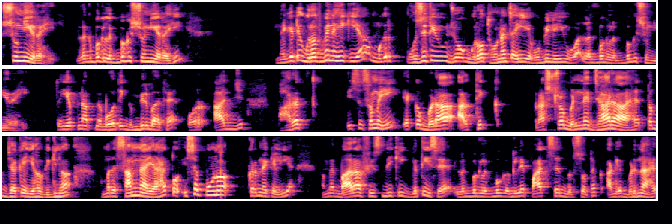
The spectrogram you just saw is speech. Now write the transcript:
शून्य रही, लगभग लगभग शून्य रही। नेगेटिव ग्रोथ भी नहीं किया, मगर पॉजिटिव जो ग्रोथ होना चाहिए, वो भी नहीं हुआ, लगभग लगभग शून्य रही। तो ये अपना आप में बहुत ही गंभीर बात है, और आज भारत इस समय एक बड़ा आर्थिक राष्ट्र बनने जा रहा है, तब जाके यह विघ्न हमारे सामने आया है। तो इसे पूर्ण करने के लिए हमें 12 फ़ीसदी की गति से लगभग लगभग अगले पाँच से वर्षों तक आगे बढ़ना है।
